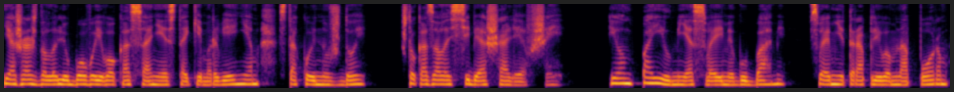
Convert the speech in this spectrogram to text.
Я жаждала любого его касания с таким рвением, с такой нуждой, что казалась себе ошалевшей. И он поил меня своими губами, своим неторопливым напором,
